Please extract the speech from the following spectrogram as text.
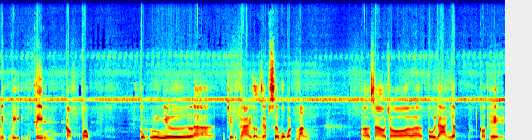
định vị tim, cọc mốc cũng như là triển khai dọn dẹp sơ bộ mặt bằng à, sao cho là tối đa nhất có thể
